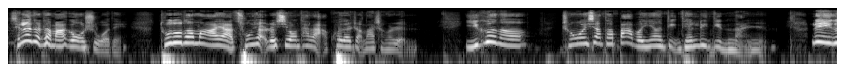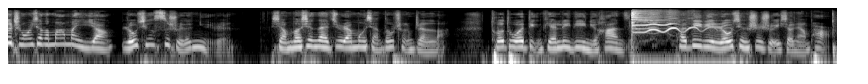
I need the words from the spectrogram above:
前两天他妈跟我说的，坨坨他妈呀，从小就希望他俩快点长大成人，一个呢成为像他爸爸一样顶天立地的男人，另一个成为像他妈妈一样柔情似水的女人。想不到现在居然梦想都成真了，坨坨顶天立地女汉子，他弟弟柔情似水小娘炮，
